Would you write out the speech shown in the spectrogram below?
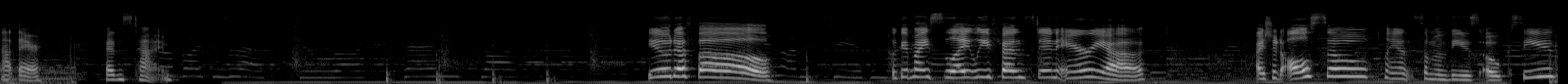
Not there. Fence time. Beautiful. Look at my slightly fenced in area. I should also plant some of these oak seeds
